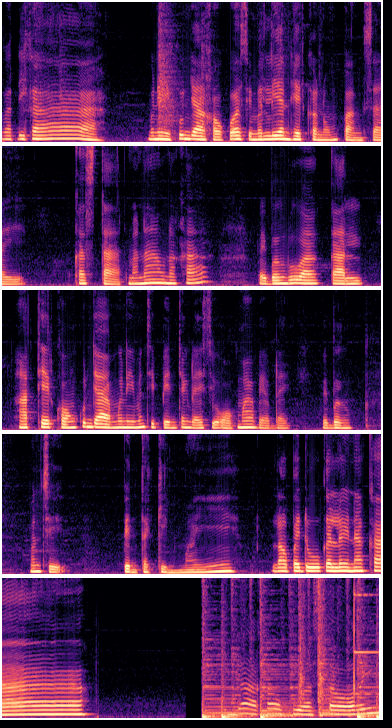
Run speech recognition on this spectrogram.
สวัสดีค่ะมื้อนี้คุณยาเขาก็สิมาเรียนเฮ็ดขนมปังใส่คัสตาร์ดมะนาวนะคะ ไปเบิ่งดูว่าการหัดเฮ็ดของคุณยามื้อนี้มันสิเป็นจังใดสิออกมาแบบใด ไปเบิ่งมันสิเป็นตะกิ่นไหม เราไปดูกันเลยนะคะย่าเข้าครัวสตอรี่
